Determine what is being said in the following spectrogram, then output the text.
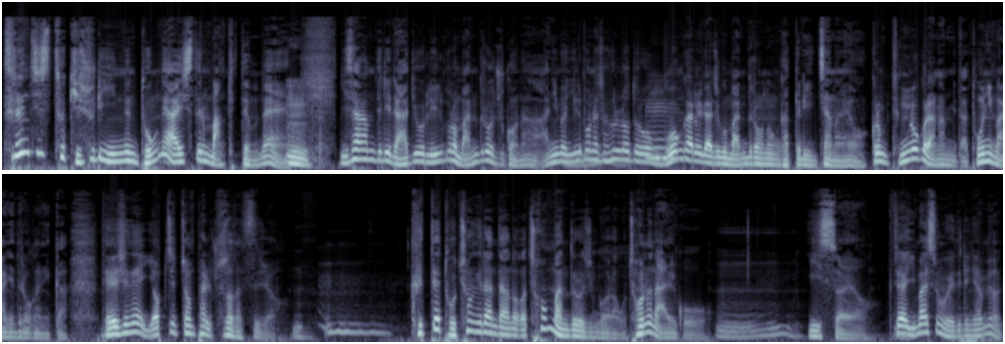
트랜지스터 기술이 있는 동네 아저씨들은 많기 때문에 음. 이 사람들이 라디오를 일부러 만들어 주거나 아니면 일본에서 흘러 들어온 음. 무언가를 가지고 만들어 놓은 것들이 있잖아요. 그럼 등록을 안 합니다. 돈이 많이 들어가니까. 대신에 옆집 전파를 주워다 쓰죠. 음. 그때 도청이란 단어가 처음 만들어진 거라고 저는 알고 음. 있어요. 제가 이 말씀을 왜 드리냐면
